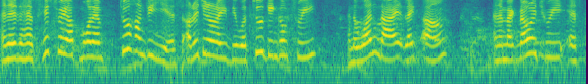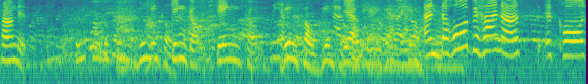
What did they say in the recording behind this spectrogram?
And it has history of more than 200 years. Originally, there were two ginkgo trees, and the one died later on, and the magnolia tree is planted. Ginkgo. Ginkgo, ginkgo. Ginkgo. Ginkgo. Yeah. yeah. And the hall behind us is called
